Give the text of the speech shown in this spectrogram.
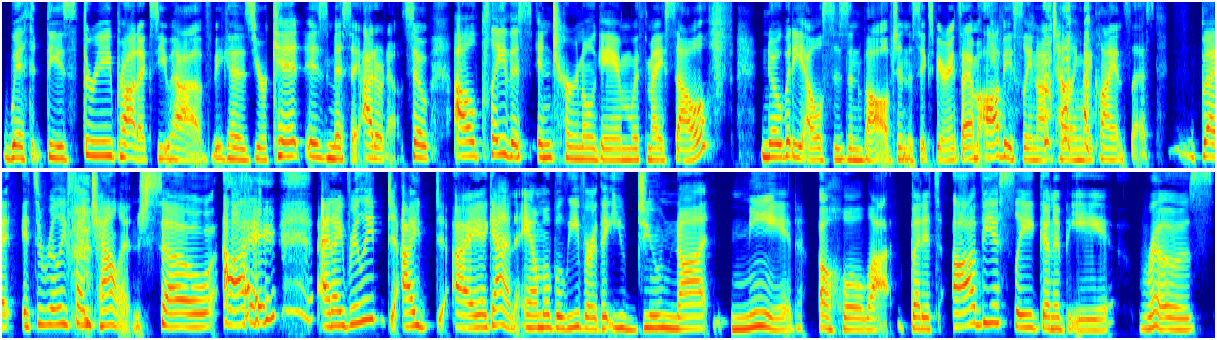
with these three products you have because your kit is missing. I don't know. So I'll play this internal game with myself. Nobody else is involved in this experience. I am obviously not telling my clients this, but it's a really fun challenge. So I, and I really, I, I again am a believer that you do not need a whole lot, but it's obviously going to be RŌZ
